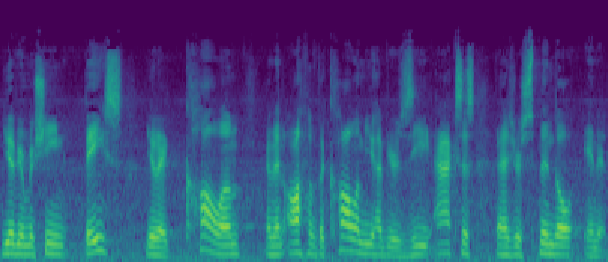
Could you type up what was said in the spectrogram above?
You have your machine base, you have a column, and then off of the column you have your Z-axis that has your spindle in it.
